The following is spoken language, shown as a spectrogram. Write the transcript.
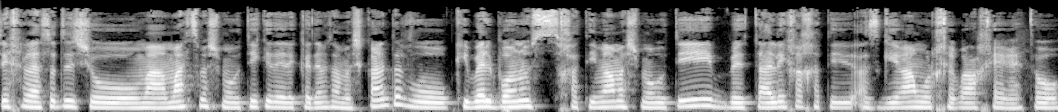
צריך לעשות איזשהו מאמץ משמעותי כדי לקדם את המשכנתה והוא קיבל בונוס חתימה משמעותי בתהליך החתי... הסגירה מול חברה אחרת או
